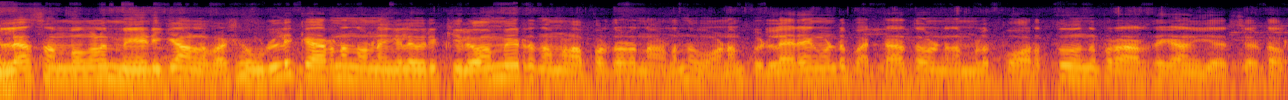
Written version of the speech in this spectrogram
എല്ലാ സംഭവങ്ങളും മേടിക്കാനുള്ള പക്ഷേ ഉള്ളിൽ കയറണം എന്നുണ്ടെങ്കിൽ ഒരു കിലോമീറ്റർ നമ്മൾ അപ്പുറത്തോടെ നടന്നു പോകണം. പിള്ളേരെയും കൊണ്ട് പറ്റാത്തതുകൊണ്ട് നമ്മൾ പുറത്ത് വന്ന് പ്രാർത്ഥിക്കാമെന്ന് വിചാരിച്ചു കേട്ടോ.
